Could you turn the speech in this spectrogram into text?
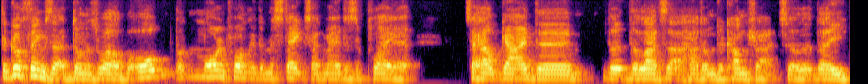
the good things that I'd done as well, but all but more importantly, the mistakes I'd made as a player to help guide the, the the lads that I had under contract so that they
